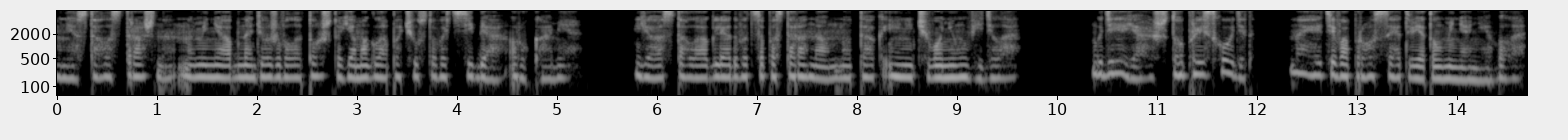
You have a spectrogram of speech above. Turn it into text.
Мне стало страшно, но меня обнадеживало то, что я могла почувствовать себя руками. Я стала оглядываться по сторонам, но так и ничего не увидела. Где я? Что происходит? На эти вопросы ответа у меня не было.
